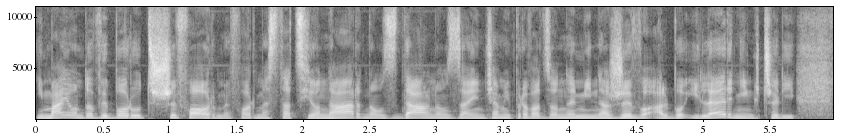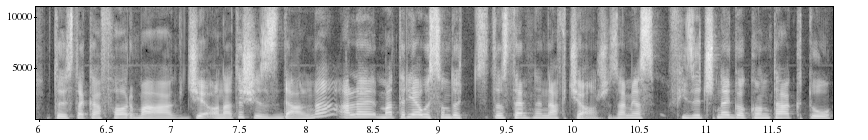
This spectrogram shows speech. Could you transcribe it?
i mają do wyboru trzy formy: formę stacjonarną, zdalną z zajęciami prowadzonymi na żywo, albo e-learning, czyli to jest taka forma, gdzie ona też jest zdalna, ale materiały są do, dostępne na wciąż. Zamiast fizycznego kontaktu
